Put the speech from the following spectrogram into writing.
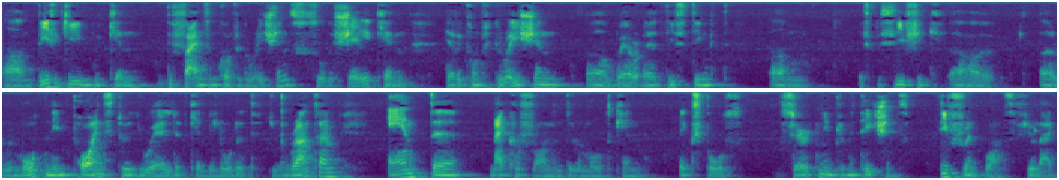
Um, basically, we can define some configurations. So the shell can have a configuration uh, where a distinct, um, a specific uh, a remote name points to a URL that can be loaded during runtime, and the microphone frontend, the remote, can expose certain implementations, different ones if you like.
